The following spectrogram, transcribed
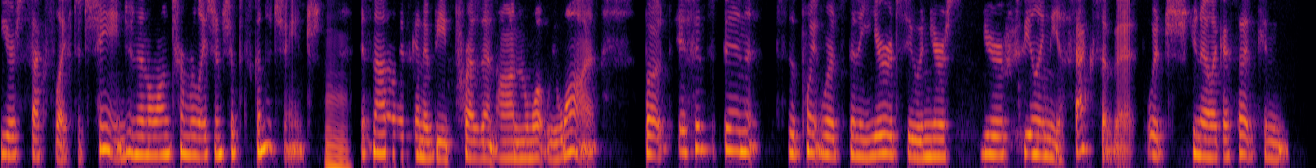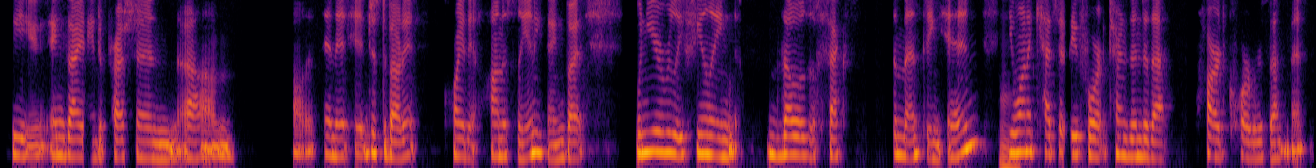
your sex life to change and in a long-term relationship it's going to change. Mm. it's not always going to be present on what we want but if it's been to the point where it's been a year or two and you're you're feeling the effects of it which you know like i said can be anxiety depression um, and it, it just about it, quite honestly anything. But when you're really feeling those effects cementing in, mm. you want to catch it before it turns into that hardcore resentment.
